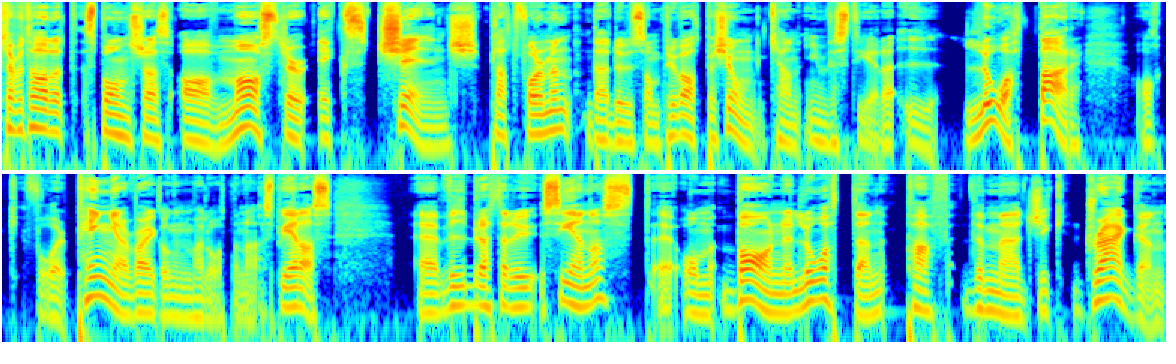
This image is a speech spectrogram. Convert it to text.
Kapitalet sponsras av Master Exchange, plattformen där du som privatperson kan investera i låtar och får pengar varje gång de här låtarna spelas. Eh, vi berättade ju senast eh, om barnlåten Puff the Magic Dragon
